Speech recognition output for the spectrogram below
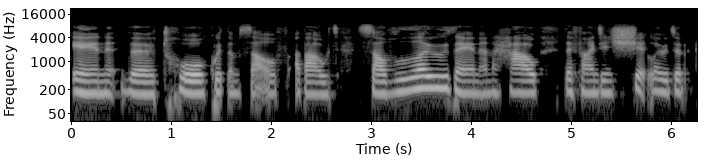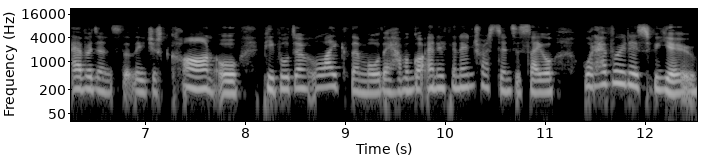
in the talk with themselves about self loathing and how they're finding shitloads of evidence that they just can't, or people don't like them, or they haven't got anything interesting to say, or whatever it is for you.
